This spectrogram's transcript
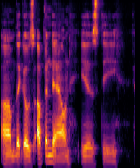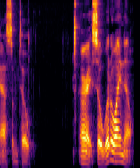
um, that goes up and down is the asymptote. All right, so what do I know?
